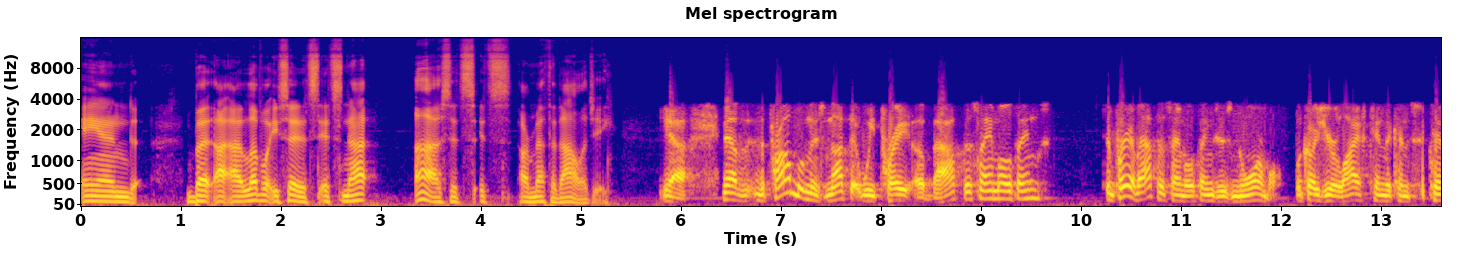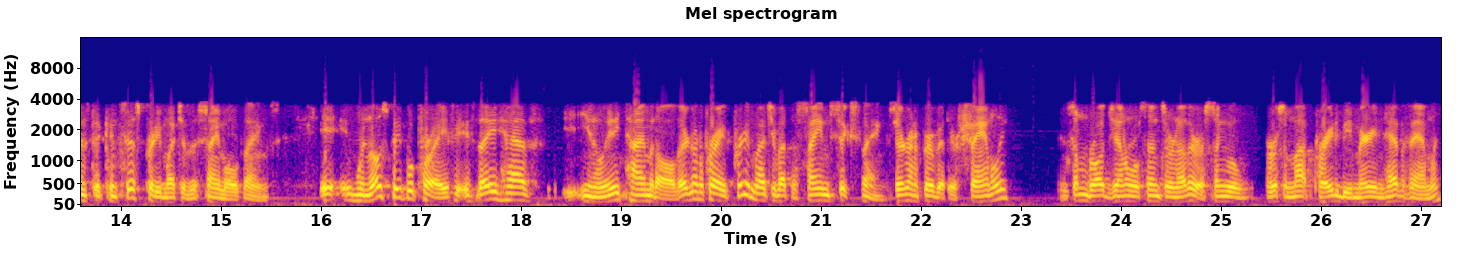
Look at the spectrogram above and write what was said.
and but I, I love what you said. It's it's not us, it's it's our methodology. Yeah. Now the problem is not that we pray about the same old things. To pray about the same old things is normal because your life tend to cons- tends to consist pretty much of the same old things. It, when most people pray, if, if they have you know any time at all, they're going to pray pretty much about the same six things. They're going to pray about their family, in some broad general sense or another, a single person might pray to be married and have a family.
